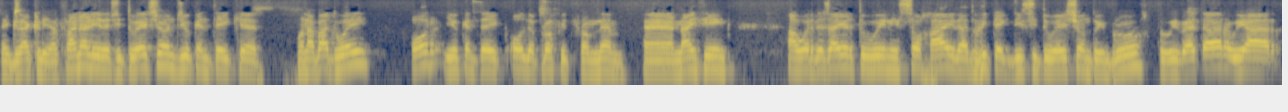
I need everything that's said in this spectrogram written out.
exactly. And finally, the situations you can take it on a bad way, or you can take all the profit from them. And I think our desire to win is so high that we take this situation to improve, to be better. We are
